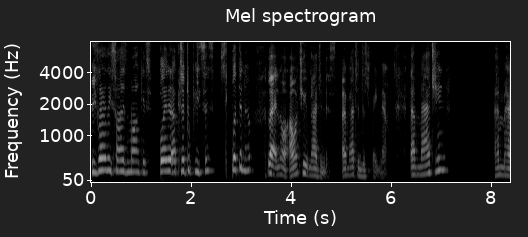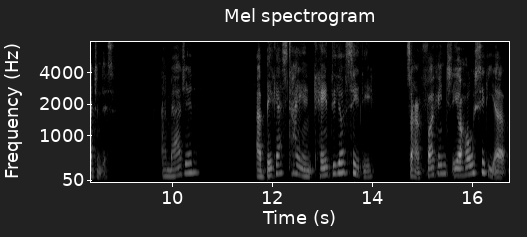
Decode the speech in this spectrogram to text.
He literally saw his mom get split up into pieces, splitting up. Like, no, I want you to imagine this. Imagine this right now. Imagine, imagine this. Imagine a big ass titan came to your city, started fucking your whole city up,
